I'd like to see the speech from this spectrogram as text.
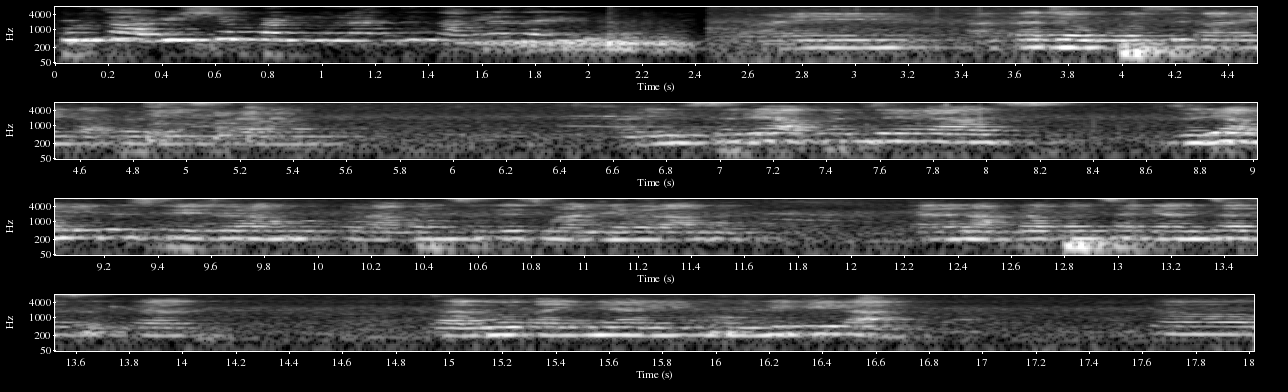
पुढचं आयुष्य पण मुलांचं चांगलं जाईल. आणि आता जे उपस्थित आहेत आपण मॅडम आणि सगळे आपण जे आज जरी आम्ही इथे स्टेजवर आहोत पण आपण सगळेच मान्यवर आहात. कारण आपला पण सगळ्यांचाच सत्कार जाधवताईंनी आणि भाऊंनी केला. तर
